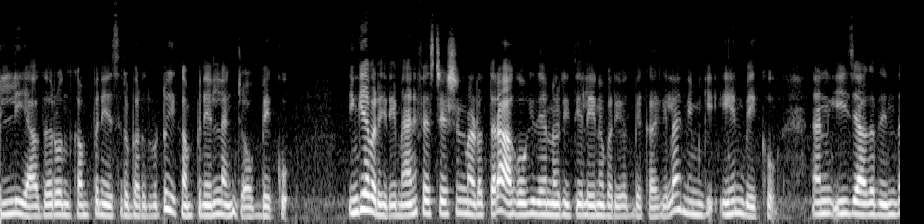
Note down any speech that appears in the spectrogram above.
ಎಲ್ಲಿ ಯಾವುದಾದ್ರು ಒಂದು ಕಂಪನಿ ಹೆಸರು ಬರೆದ್ಬಿಟ್ಟು ಈ ಕಂಪನಿಯಲ್ಲಿ ನಂಗೆ ಜಾಬ್ ಬೇಕು. ಹಿಂಗೆ ಬರೀರಿ ಮ್ಯಾನಿಫೆಸ್ಟೇಷನ್ ಮಾಡೋ ಥರ ಆಗೋಗಿದೆ ಅನ್ನೋ ರೀತಿಯಲ್ಲಿ ಏನೂ ಬರೆಯೋದು ಬೇಕಾಗಿಲ್ಲ. ನಿಮಗೆ ಏನು ಬೇಕು? ನನಗೆ ಈ ಜಾಗದಿಂದ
